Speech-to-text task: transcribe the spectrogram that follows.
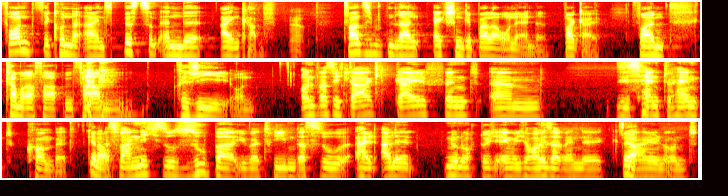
Von Sekunde 1 bis zum Ende ein Kampf. Ja. 20 Minuten lang Action-Geballer ohne Ende. War geil. Vor allem Kamerafahrten, Farben, Regie und Und was ich da geil finde, ähm, dieses Hand-to-Hand-Combat. Genau. Das war nicht so super übertrieben, dass du halt alle nur noch durch irgendwelche Häuserwände Ja. knallen und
